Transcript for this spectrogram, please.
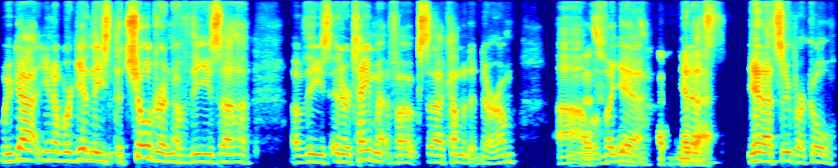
we've got you know we're getting these the children of these uh of these entertainment folks uh, coming to Durham. Um, but yeah, yeah, that's that. yeah, that's super cool.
